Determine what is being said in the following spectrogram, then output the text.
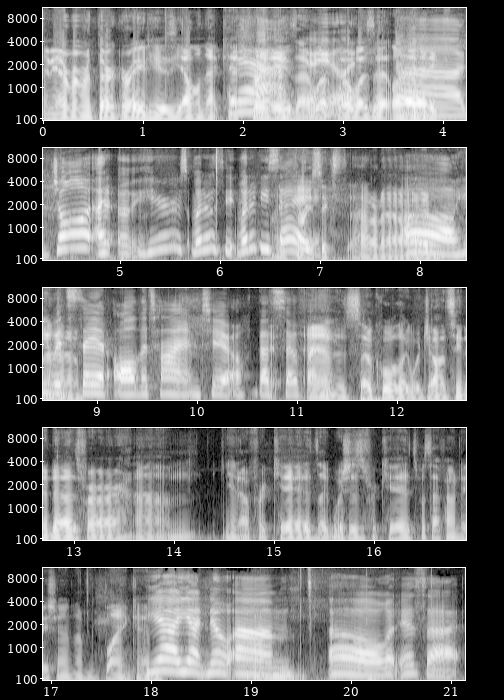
I mean, I remember in third grade he was yelling that catchphrase. Yeah, Uh, what, yeah, what was it like? Uh, John, I, uh, here's what was he? What did he like say? three six. I don't know. Oh, I- he would um, say it all the time too. That's so funny. And it's so cool, like what John Cena does for, um, you know, for kids, like Wishes for Kids. What's that foundation? I'm blanking. Yeah, yeah, no. Um, oh, what is that?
